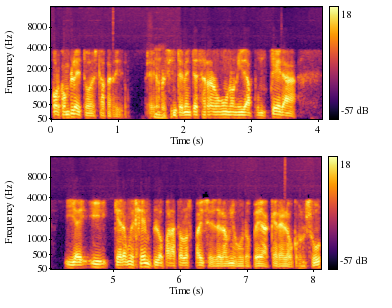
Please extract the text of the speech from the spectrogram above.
por completo está perdido. Eh. Recientemente cerraron una unidad puntera y, que era un ejemplo para todos los países de la Unión Europea, que era el Oconsur,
